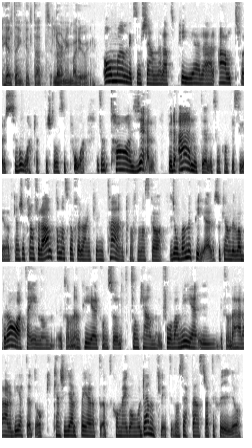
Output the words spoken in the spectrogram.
helt enkelt att learning by doing. Om man liksom känner att PR är allt för svårt att förstå sig på, liksom ta hjälp. För det är lite liksom komplicerat, kanske framför allt om man ska förankra internt varför man ska jobba med PR så kan det vara bra att ta in någon, liksom, en PR-konsult som kan få vara med i liksom, det här arbetet och kanske hjälpa er att, att komma igång ordentligt, liksom, sätta en strategi och,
